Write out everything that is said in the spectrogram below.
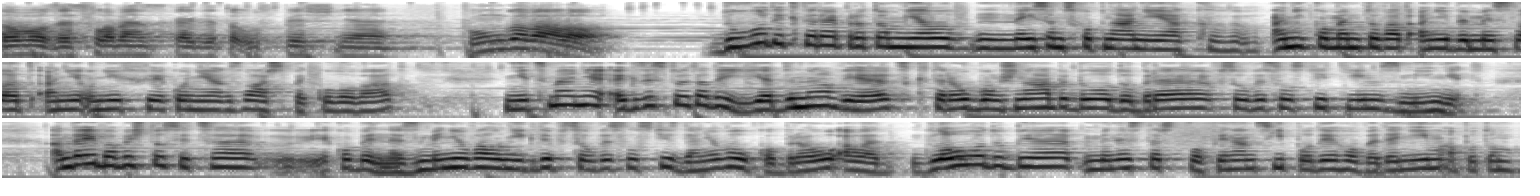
dovoz ze Slovenska, kde to úspěšně fungovalo. Důvody, které proto měl, nejsem schopná nijak ani komentovat, ani vymyslet, ani o nich jako nějak zvlášť spekulovat. Nicméně existuje tady jedna věc, kterou možná by bylo dobré v souvislosti tím zmínit. Andrej Babiš to sice jakoby nezmiňoval nikdy v souvislosti s daňovou kobrou, ale dlouhodobě ministerstvo financí pod jeho vedením a potom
